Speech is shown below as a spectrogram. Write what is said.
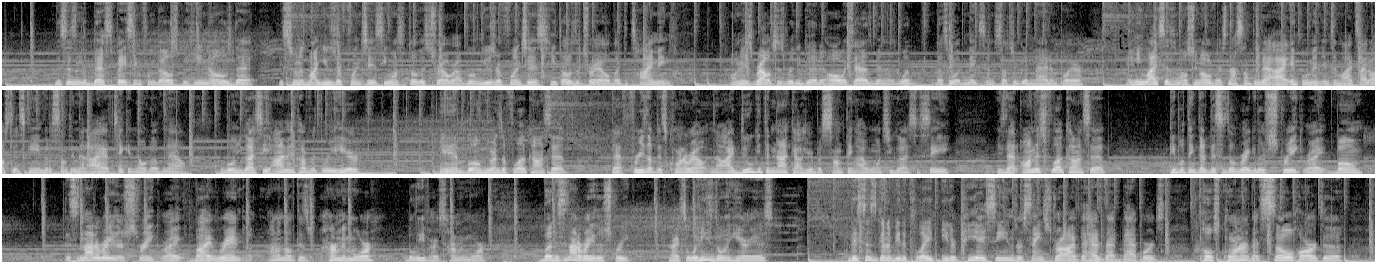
this isn't the best spacing from Ghost, but he knows that as soon as my user flinches, he wants to throw this trail route. Boom, user flinches, he throws the trail. Like the timing on his routes is really good. It always has been. That's What that's what makes him such a good Madden player. And he likes this motion over. It's not something that I implement into my tight offset scheme, but it's something that I have taken note of now. But boom, you guys see I'm in cover three here. And boom, he runs a flood concept that frees up this corner out. Now I do get the knockout here, but something I want you guys to see is that on this flood concept, people think that this is a regular streak, right? Boom. This is not a regular streak, right? By Rand, I don't know if this Herman Moore, I believe it's Herman Moore, but this is not a regular streak, right? So what he's doing here is, this is going to be the play either PA seams or Saints drive that has that backwards post corner that's so hard to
